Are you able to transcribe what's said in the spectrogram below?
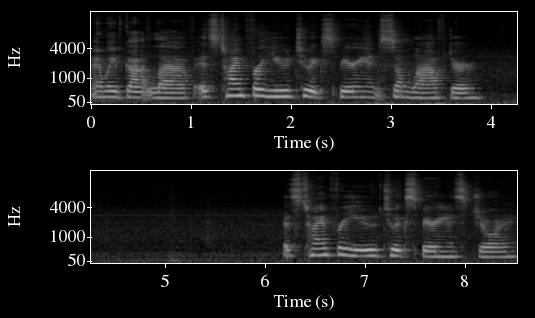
And we've got laugh. It's time for you to experience some laughter. It's time for you to experience joy.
